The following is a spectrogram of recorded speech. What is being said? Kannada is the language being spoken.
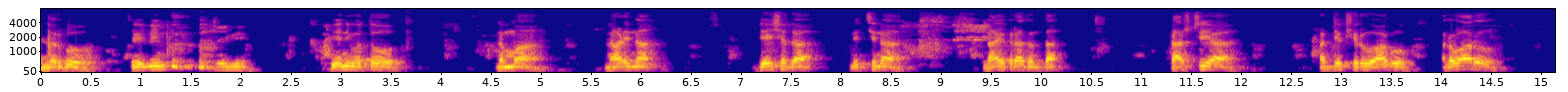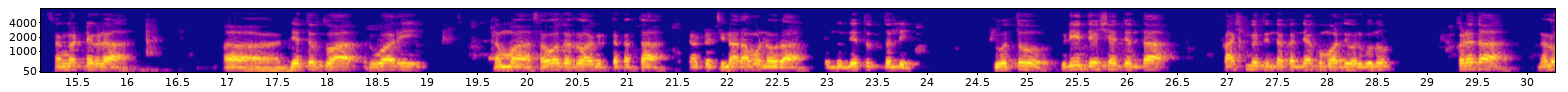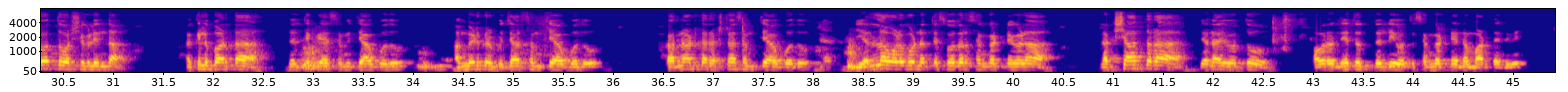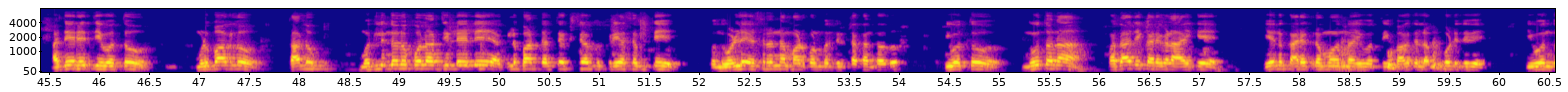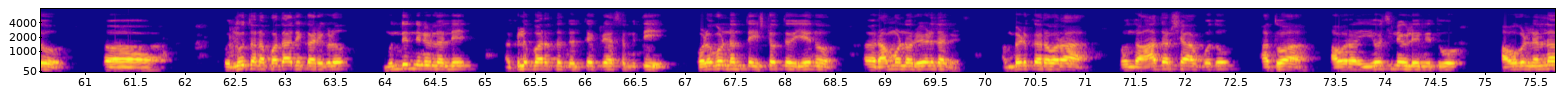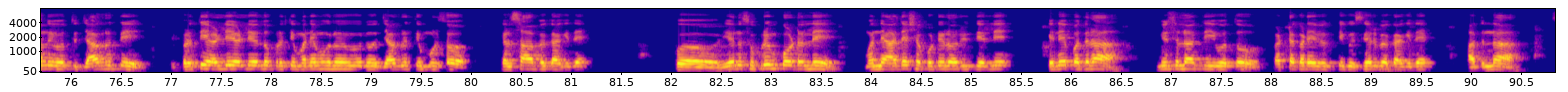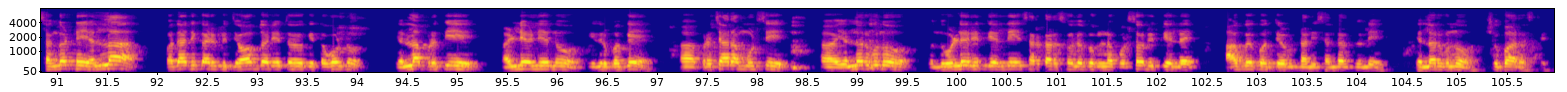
ಎಲ್ಲರಿಗೂ ಜೈ ಭೀಮ್. ಜೈ ಭೀಮ್. ಏನಿವತ್ತು ನಮ್ಮ ನಾಡಿನ ದೇಶದ ನೆಚ್ಚಿನ ನಾಯಕರಾದಂಥ ರಾಷ್ಟ್ರೀಯ ಅಧ್ಯಕ್ಷರು ಹಾಗೂ ಹಲವಾರು ಸಂಘಟನೆಗಳ ಆ, ನೇತೃತ್ವ ರುವಾರಿ ನಮ್ಮ ಸಹೋದರರು ಆಗಿರ್ತಕ್ಕಂಥ ಡಾಕ್ಟರ್ ಚಿನ್ನಾರಾಮಣ್ಣವರ ಒಂದು ನೇತೃತ್ವದಲ್ಲಿ ಇವತ್ತು ಇಡೀ ದೇಶಾದ್ಯಂತ ಕಾಶ್ಮೀರದಿಂದ ಕನ್ಯಾಕುಮಾರಿವರೆಗೂ ಕಳೆದ ನಲವತ್ತು ವರ್ಷಗಳಿಂದ ಅಖಿಲ ಭಾರತ ದಲಿತ ಕ್ರಿಯಾ ಸಮಿತಿ ಆಗ್ಬೋದು, ಅಂಬೇಡ್ಕರ್ ಪ್ರಚಾರ ಸಮಿತಿ ಆಗ್ಬೋದು, ಕರ್ನಾಟಕ ರಕ್ಷಣಾ ಸಮಿತಿ ಆಗ್ಬೋದು, ಎಲ್ಲ ಒಳಗೊಂಡಂತೆ ಸೋದರ ಸಂಘಟನೆಗಳ ಲಕ್ಷಾಂತರ ಜನ ಇವತ್ತು ಅವರ ನೇತೃತ್ವದಲ್ಲಿ ಇವತ್ತು ಸಂಘಟನೆಯನ್ನ ಮಾಡ್ತಾ ಇದೀವಿ ಅದೇ ರೀತಿ ಇವತ್ತು ಮುಳಬಾಗ್ಲು ತಾಲೂಕು, ಮೊದಲಿಂದಲೂ ಕೋಲಾರ ಜಿಲ್ಲೆಯಲ್ಲಿ ಅಖಿಲ ಭಾರತ ದಲಿತ ಕ್ರಿಯಾ ಸಮಿತಿ ಒಂದು ಒಳ್ಳೆ ಹೆಸರನ್ನ ಮಾಡ್ಕೊಂಡು ಬಂದಿರ್ತಕ್ಕಂಥದ್ದು. ಇವತ್ತು ನೂತನ ಪದಾಧಿಕಾರಿಗಳ ಆಯ್ಕೆ ಏನು ಕಾರ್ಯಕ್ರಮವನ್ನ ಇವತ್ತು ಈ ಭಾಗದಲ್ಲಿ ಹಮ್ಮಿಕೊಂಡಿದ್ದೀವಿ? ಈ ಒಂದು ನೂತನ ಪದಾಧಿಕಾರಿಗಳು ಮುಂದಿನ ದಿನಗಳಲ್ಲಿ ಅಖಿಲ ಭಾರತ ದಲಿತ ಕ್ರಿಯಾ ಸಮಿತಿ ಒಳಗೊಂಡಂತೆ ಇಷ್ಟೊತ್ತು ಏನು ರಾಮಣ್ಣ ರಾಮಣ್ಣವ್ರು ಹೇಳಿದಾಗೆ ಅಂಬೇಡ್ಕರ್ ಅವರ ಒಂದು ಆದರ್ಶ ಆಗ್ಬೋದು ಅಥವಾ ಅವರ ಯೋಚನೆಗಳೇನಿದ್ವು, ಅವುಗಳನ್ನೆಲ್ಲಾನು ಇವತ್ತು ಜಾಗೃತಿ, ಪ್ರತಿ ಹಳ್ಳಿ ಹಳ್ಳಿಯಲ್ಲೂ ಪ್ರತಿ ಮನೆ ಮಗನಿಗೂ ಜಾಗೃತಿ ಮೂಡಿಸೋ ಕೆಲಸ ಆಗಬೇಕಾಗಿದೆ. ಏನು ಸುಪ್ರೀಂ ಕೋರ್ಟ್ ಅಲ್ಲಿ ಮೊನ್ನೆ ಆದೇಶ ಕೊಟ್ಟಿರೋ ರೀತಿಯಲ್ಲಿ ಕೆನೆ ಪದರ ಮೀಸಲಾತಿ ಇವತ್ತು ಕಟ್ಟಕಡೆಯ ವ್ಯಕ್ತಿಗೂ ಸೇರ್ಬೇಕಾಗಿದೆ. ಅದನ್ನ ಸಂಘಟನೆ ಎಲ್ಲಾ ಪದಾಧಿಕಾರಿಗಳು ಜವಾಬ್ದಾರಿಯುತವಾಗಿ ತಗೊಂಡು ಎಲ್ಲಾ ಪ್ರತಿ ಹಳ್ಳಿ ಹಳ್ಳಿಯನ್ನು ಇದ್ರ ಬಗ್ಗೆ ಪ್ರಚಾರ ಮೂಡಿಸಿ ಎಲ್ಲರಿಗೂ ಒಂದು ಒಳ್ಳೆ ರೀತಿಯಲ್ಲಿ ಸರ್ಕಾರ ಸೌಲಭ್ಯಗಳನ್ನ ಕೊಡಿಸೋ ರೀತಿಯಲ್ಲೇ ಆಗ್ಬೇಕು ಅಂತ ಹೇಳ್ಬಿಟ್ಟು ನಾನು ಈ ಸಂದರ್ಭದಲ್ಲಿ ಎಲ್ಲರಿಗೂ ಶುಭ ಹಾರೈಸ್ತೀನಿ.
